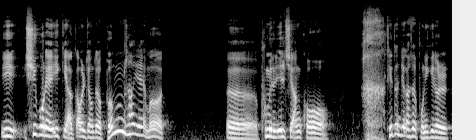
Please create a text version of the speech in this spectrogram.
이 시골에 있기 아까울 정도로 범사에 뭐 어, 품위를 잃지 않고 하, 어디든지 가서 분위기를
